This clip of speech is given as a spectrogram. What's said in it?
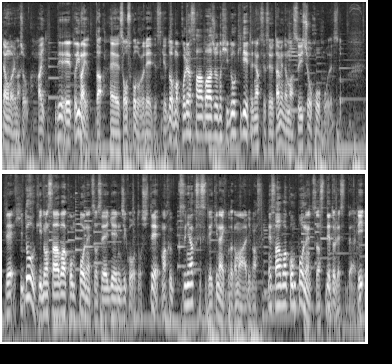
じゃあ戻りましょうか。はい。で、えー、と今言った、えー、ソースコードの例ですけど、まあ、これはサーバー上の非同期データにアクセスするためのまあ推奨方法ですと。で、非同期の server components の制限事項として、まあ、 hooks にアクセスできないことがまああります。で、 server components はステートレスであり、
